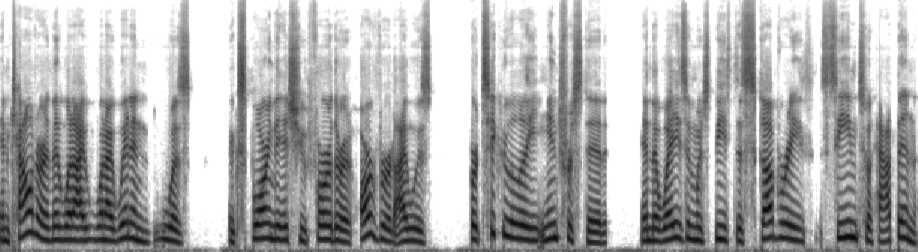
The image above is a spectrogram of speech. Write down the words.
encounter. And then when I when I went and was exploring the issue further at Harvard, I was particularly interested in the ways in which these discoveries seem to happen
